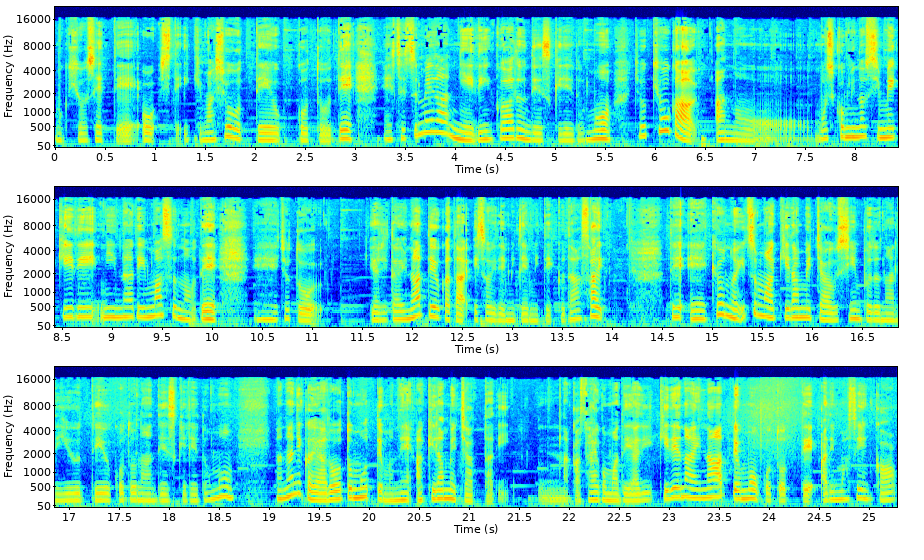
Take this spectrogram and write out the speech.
目標設定をしていきましょうっていうことで、えー、説明欄にリンクあるんですけれども今日があの申し込みの締め切りになりますので、えー、ちょっとやりたいなっていう方急いで見てみてください。で、えー、今日のいつも諦めちゃうシンプルな理由っていうことなんですけれども、まあ、何かやろうと思ってもね諦めちゃったりなんか最後までやりきれないなって思うことってありませんか？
